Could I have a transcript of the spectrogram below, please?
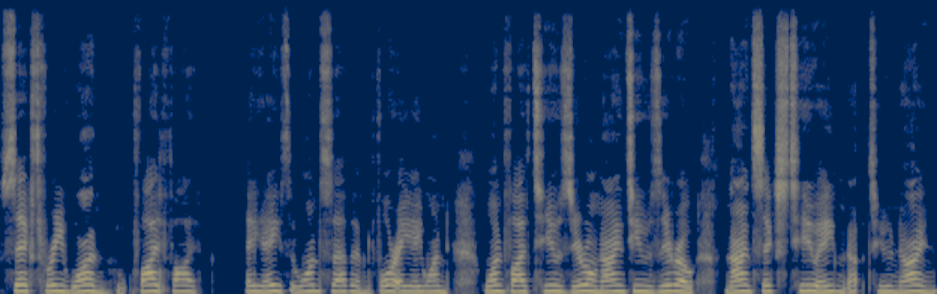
six three one five five eight eight one seven four eight eight one one five two zero nine two zero nine six two eight two nine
